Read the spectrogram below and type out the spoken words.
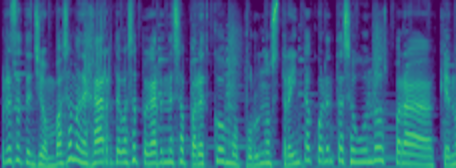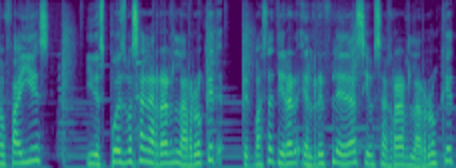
Presta atención, vas a manejar, te vas a pegar en esa pared como por unos 30-40 segundos para que no falles. Y después vas a agarrar la rocket, te vas a tirar el rifle de as y vas a agarrar la rocket.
